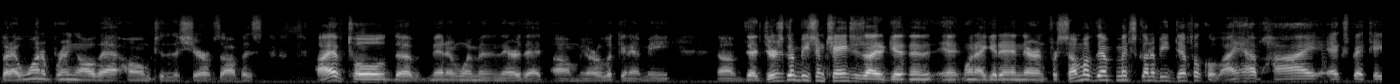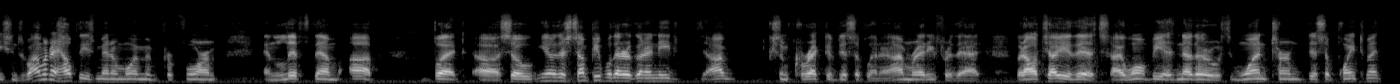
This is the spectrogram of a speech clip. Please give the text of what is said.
but I want to bring all that home to the sheriff's office. I have told the men and women there that um, are looking at me uh, that there's going to be some changes I get in, in, when I get in there, and for some of them it's going to be difficult. I have high expectations, but I'm going to help these men and women perform and lift them up. But uh, so you know, there's some people that are going to need. I'm some corrective discipline, and I'm ready for that. But I'll tell you this: I won't be another one-term disappointment.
